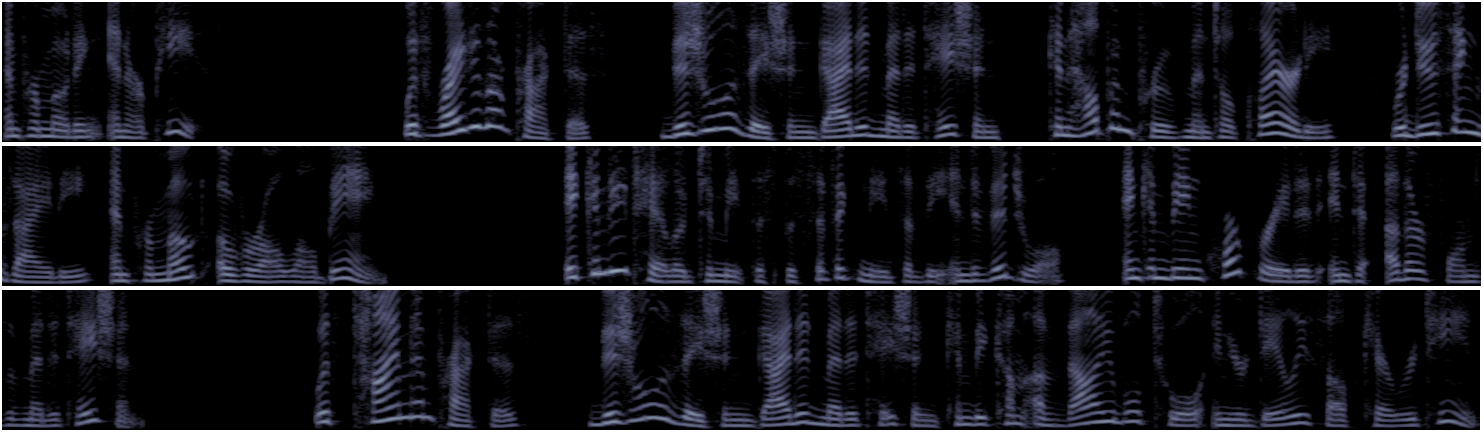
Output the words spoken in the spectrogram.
and promoting inner peace. With regular practice, visualization guided meditation can help improve mental clarity, reduce anxiety, and promote overall well being. It can be tailored to meet the specific needs of the individual and can be incorporated into other forms of meditation. With time and practice, visualization guided meditation can become a valuable tool in your daily self care routine.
